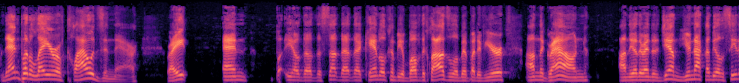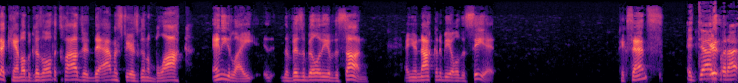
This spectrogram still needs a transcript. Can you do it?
Then put a layer of clouds in there, right? And you know the the sun that that candle can be above the clouds a little bit, but if you're on the ground on the other end of the gym, you're not going to be able to see that candle because all the clouds are, the atmosphere is going to block any light, the visibility of the sun, and you're not going to be able to see it. Make sense? It does, You're, but I,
